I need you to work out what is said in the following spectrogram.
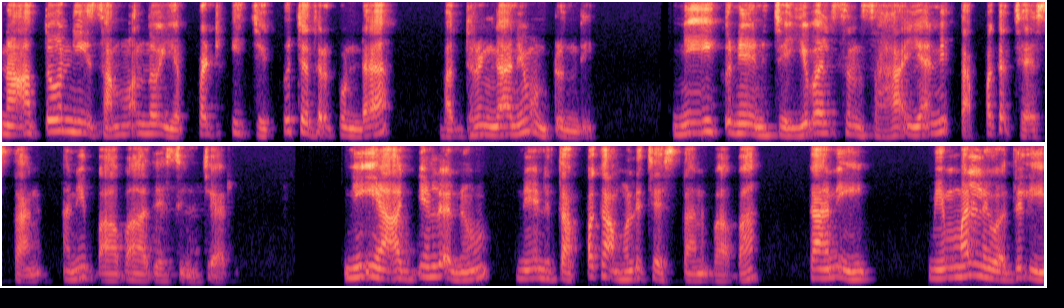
నాతో నీ సంబంధం ఎప్పటికీ చెక్కు చెదరకుండా భద్రంగానే ఉంటుంది. నీకు నేను చెయ్యవలసిన సహాయాన్ని తప్పక చేస్తాను అని బాబా ఆదేశించారు. నీ ఆజ్ఞలను నేను తప్పక అమలు చేస్తాను బాబా. కానీ మిమ్మల్ని వదిలి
